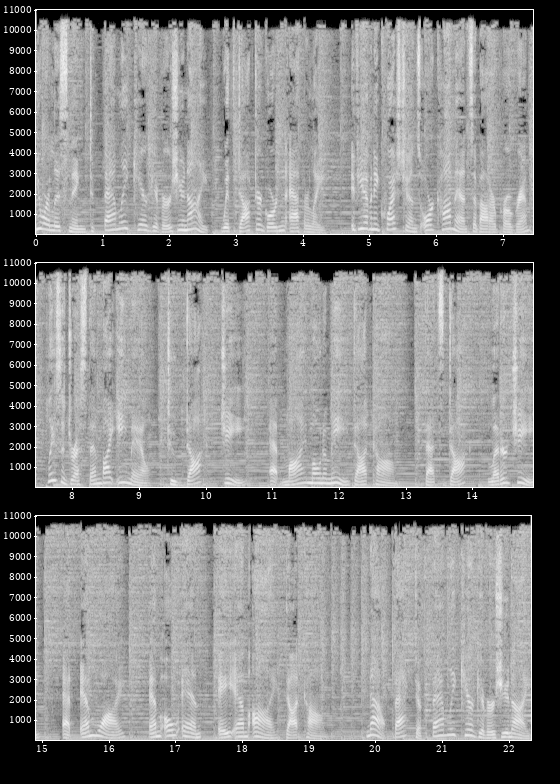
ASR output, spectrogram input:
You are listening to Family Caregivers Unite with Dr. Gordon Atherley. If you have any questions or comments about our program, please address them by email to docg at mymonami.com. That's doc, letter G, at m-y-m-o-n-a-m-i.com. Now, back to Family Caregivers Unite.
